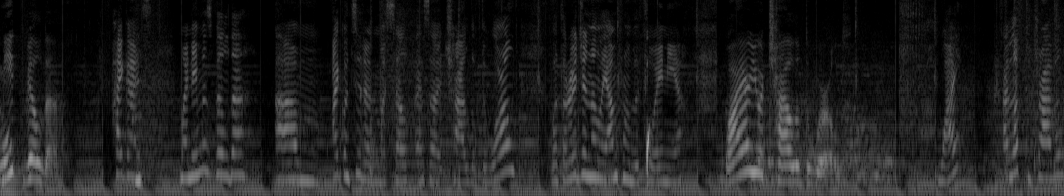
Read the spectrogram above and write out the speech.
Meet Vilda. Hi guys, my name is Vilda. Um, I consider myself as a child of the world, but originally I'm from Lithuania. Why are you a child of the world? Why? I love to travel,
